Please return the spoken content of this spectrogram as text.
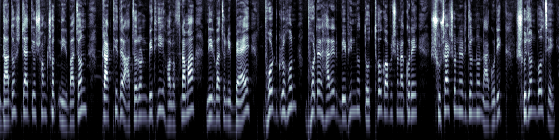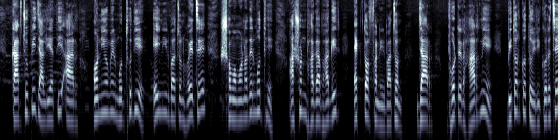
দ্বাদশ জাতীয় সংসদ নির্বাচন, প্রার্থীদের আচরণবিধি, হলফনামা, নির্বাচনী ব্যয়, ভোট গ্রহণ, ভোটের হারের বিভিন্ন তথ্য গবেষণা করে সুশাসনের জন্য নাগরিক সুজন বলছে, কারচুপি, জালিয়াতি আর অনিয়মের মধ্য দিয়ে এই নির্বাচন হয়েছে। সমমনাদের মধ্যে আসন ভাগাভাগির একতরফা নির্বাচন, যার ভোটের হার নিয়ে বিতর্ক তৈরি করেছে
